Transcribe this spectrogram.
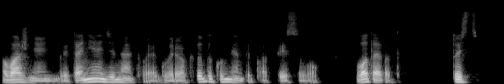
важнее? Он говорит, они одинаковые. Я говорю, а кто документы подписывал? Вот этот. То есть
